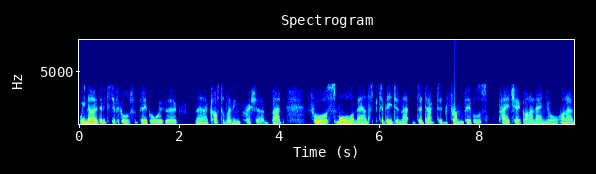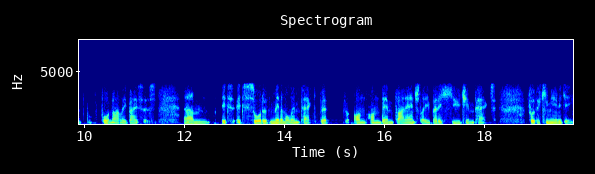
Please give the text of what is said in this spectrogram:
we know that it's difficult for people with a uh, cost of living pressure, but for small amounts to be deducted from people's paycheck on an annual on a fortnightly basis, um, it's it's sort of minimal impact, but on on them financially, but a huge impact for the community.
